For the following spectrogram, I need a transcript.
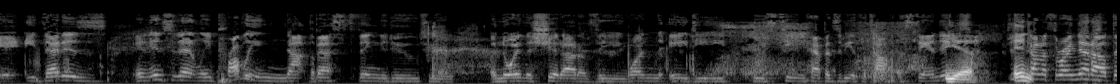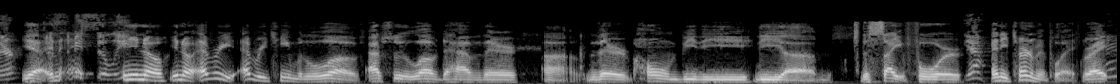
it, it- that is and incidentally probably not the best thing to do to annoy the shit out of the one AD whose team happens to be at the top of the standings. Yeah. Just And- kind of throwing that out there. Yeah, and- to be silly. And you know, you know, every every team would love, absolutely love to have their uh, their home be the the um, the site for Yeah. any tournament play, right? Mhm.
